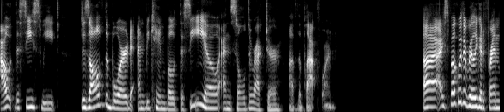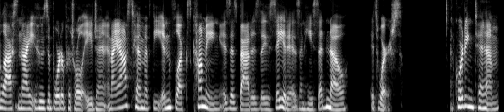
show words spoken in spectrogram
out the C suite, dissolved the board, and became both the CEO and sole director of the platform. Uh, I spoke with a really good friend last night who's a Border Patrol agent, and I asked him if the influx coming is as bad as they say it is, and he said no, it's worse. According to him,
